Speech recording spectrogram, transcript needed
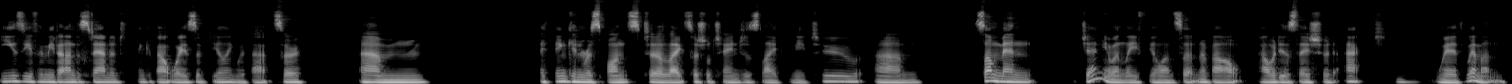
easier for me to understand and to think about ways of dealing with that. So, um, I think in response to like social changes like Me Too, um, some men genuinely feel uncertain about how it is they should act Mm. with women.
